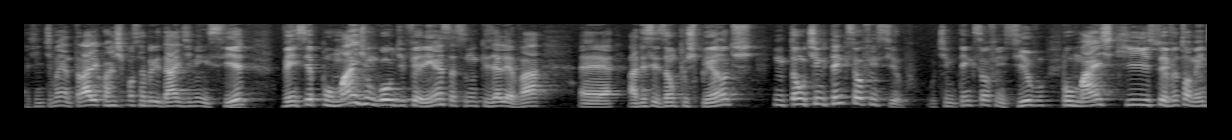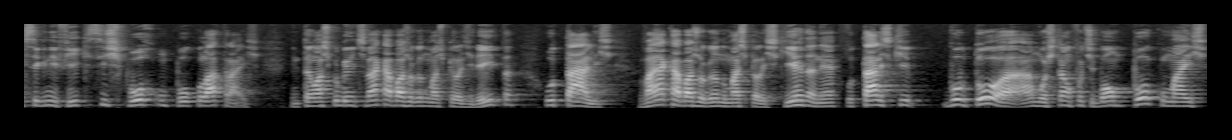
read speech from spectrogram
A gente vai entrar ali com a responsabilidade de vencer, vencer por mais de um gol de diferença, se não quiser levar é, a decisão para os pênaltis. Então o time tem que ser ofensivo. O time tem que ser ofensivo, por mais que isso eventualmente signifique se expor um pouco lá atrás. Então acho que o Benítez vai acabar jogando mais pela direita, o Thales vai acabar jogando mais pela esquerda, né? O Thales que voltou a mostrar um futebol um pouco mais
